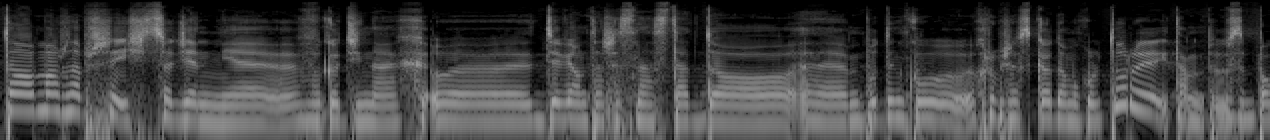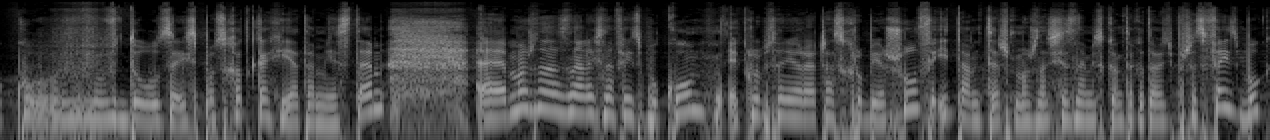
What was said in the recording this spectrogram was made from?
to można przyjść codziennie w godzinach e, 9-16 do e, budynku Chrubieszowskiego Domu Kultury i tam z boku w w dół zejść po schodkach i ja tam jestem. E, Można nas znaleźć na Facebooku, e, Klub Seniora Czas Chrubieszów i tam też można się z nami skontaktować przez Facebook.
